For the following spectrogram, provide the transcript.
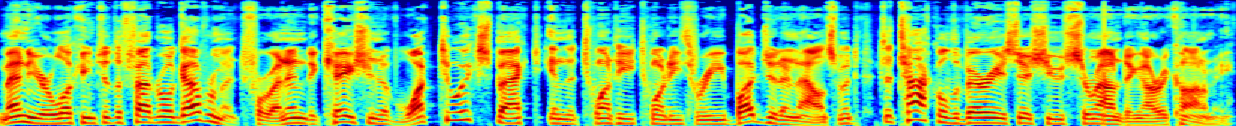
Many are looking to the federal government for an indication of what to expect in the 2023 budget announcement to tackle the various issues surrounding our economy.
